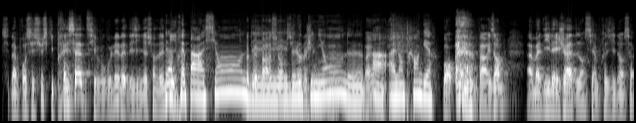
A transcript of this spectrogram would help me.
c'est un processus qui précède, si vous voulez, la désignation de la l'ennemi. préparation, La des- préparation de l'opinion Ouais. à, à l'entrée en guerre. Bon, par exemple, Ahmadinejad, l'ancien président sa-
